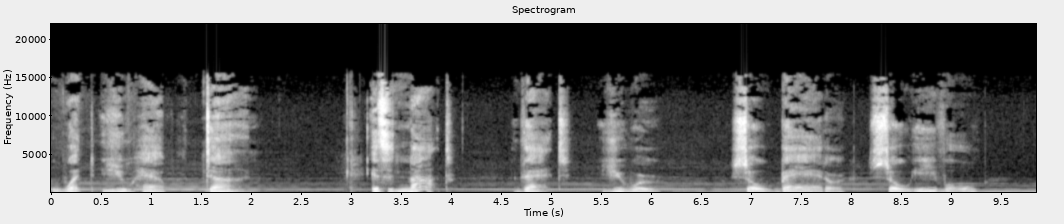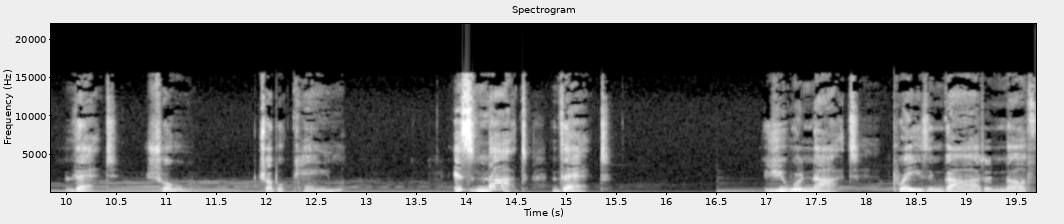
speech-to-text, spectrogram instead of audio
what you have done. It's not that you were so bad or so evil that trouble trouble came. It's not that you were not praising God enough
